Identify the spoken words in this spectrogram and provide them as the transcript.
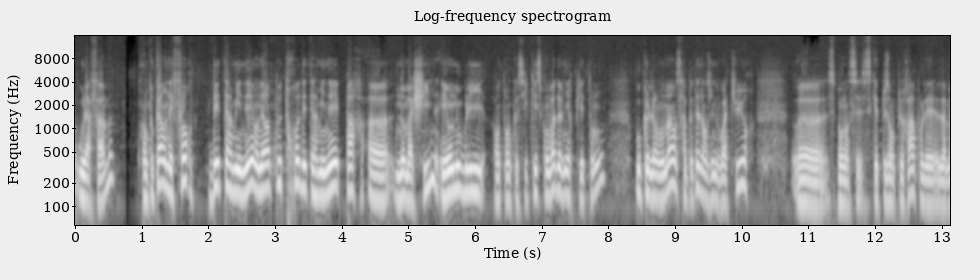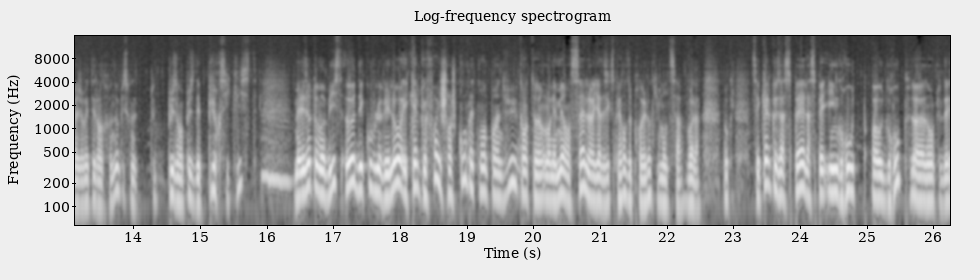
ou la femme. En tout cas, on est fort déterminé, on est un peu trop déterminé par euh, nos machines et on oublie en tant que cycliste qu'on va devenir piéton ou que le lendemain on sera peut-être dans une voiture. Euh, c'est bon, ce qui est de plus en plus rare pour les- la majorité d'entre nous, puisqu'on est de plus en plus des purs cyclistes. Mais les automobilistes, eux, découvrent le vélo et quelquefois ils changent complètement de point de vue quand euh, on les met en selle. Il y a des expériences de pro vélo qui montrent ça. Voilà. Donc, c'est quelques aspects l'aspect in-group, out-group, euh, donc des,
